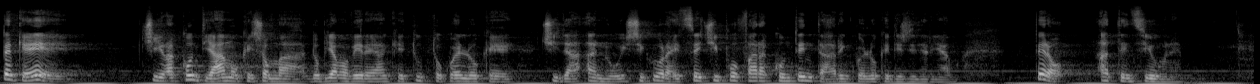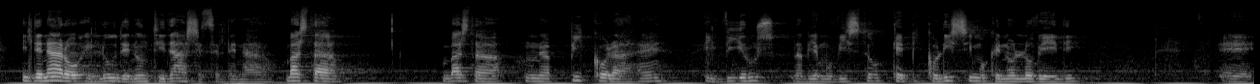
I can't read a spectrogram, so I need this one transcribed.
perché ci raccontiamo che insomma dobbiamo avere anche tutto quello che ci dà a noi sicurezza e ci può far accontentare in quello che desideriamo. Però attenzione, il denaro illude, non ti dà senza il denaro, basta, basta una piccola, eh, il virus, l'abbiamo visto, che è piccolissimo, che non lo vedi. Eh,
